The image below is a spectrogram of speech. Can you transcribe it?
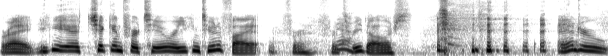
Right, right. You can get a chicken for two, or you can tunify it for for Yeah. three dollars. Andrew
